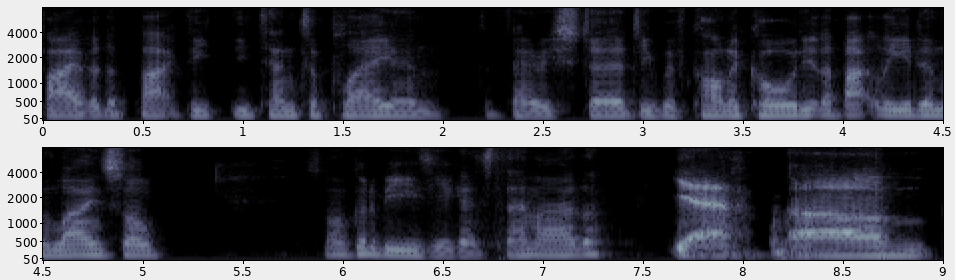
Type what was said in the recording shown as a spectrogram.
five at the back, they, they tend to play and very sturdy with Conor Coady at the back leading the line. So it's not going to be easy against them either. Yeah. Um,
